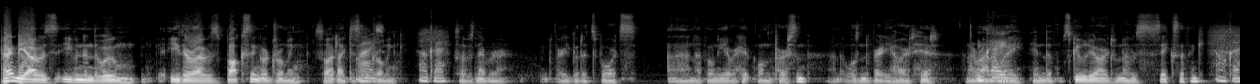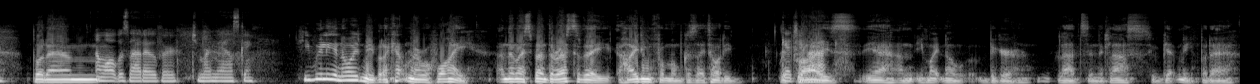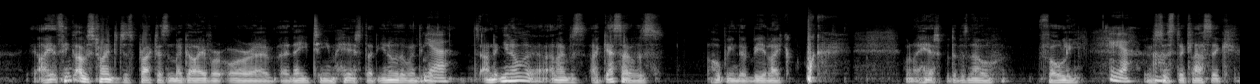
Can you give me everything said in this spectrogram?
Apparently, I was even in the womb. Either I was boxing or drumming. So I'd like to say Right. drumming. Okay. because I was never very good at sports, and I've only ever hit one person, and it wasn't a very hard hit. And I ran Okay. away in the schoolyard when I was six, I think. Okay. But um, And what was that over? Do you mind me asking? he really annoyed me, but I can't remember why. And then I spent the rest of the day hiding from him because I thought he'd Get reprise. Yeah, and you might know bigger lads in the class who'd get me, but. Uh, I think I was trying to just practice a MacGyver or a, an A-team hit that you know that when they go- Yeah. and you know, and I was, I guess I was hoping there'd be like when I hit, but there was no foley. Yeah. It was just a classic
